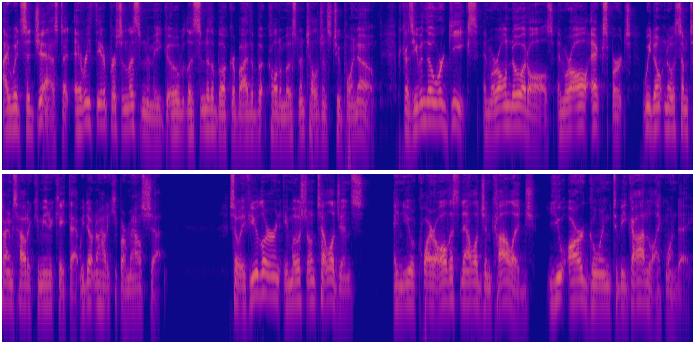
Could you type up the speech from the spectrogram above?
I would suggest that every theater person listening to me go listen to the book or buy the book called Emotional Intelligence 2.0. Because even though we're geeks and we're all know it alls and we're all experts, we don't know sometimes how to communicate that. We don't know how to keep our mouths shut. So if you learn emotional intelligence and you acquire all this knowledge in college, you are going to be godlike one day.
